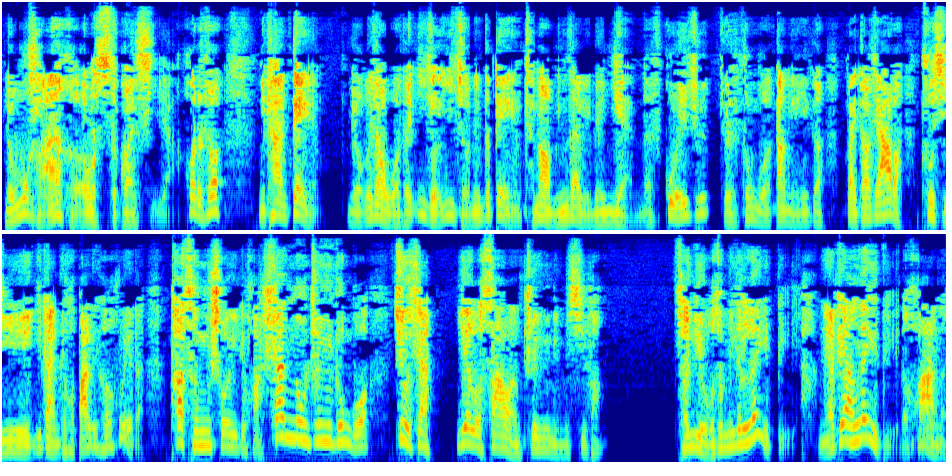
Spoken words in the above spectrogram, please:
有乌克兰和俄罗斯的关系一样，或者说你看电影。有个叫《我的一九一九》那部电影，陈道明在里面演的是顾维钧，就是中国当年一个外交家吧。出席一战之后巴黎和会的，他曾经说一句话：“山东之于中国，就像耶路撒冷之于你们西方。”曾经有过这么一个类比啊。你要这样类比的话呢，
